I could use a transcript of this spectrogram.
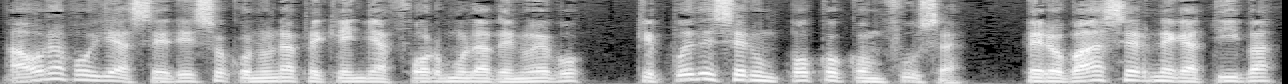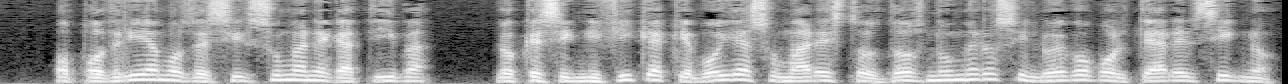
Ahora voy a hacer eso con una pequeña fórmula de nuevo, que puede ser un poco confusa, pero va a ser negativa, o podríamos decir suma negativa, lo que significa que voy a sumar estos dos números y luego voltear el signo,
